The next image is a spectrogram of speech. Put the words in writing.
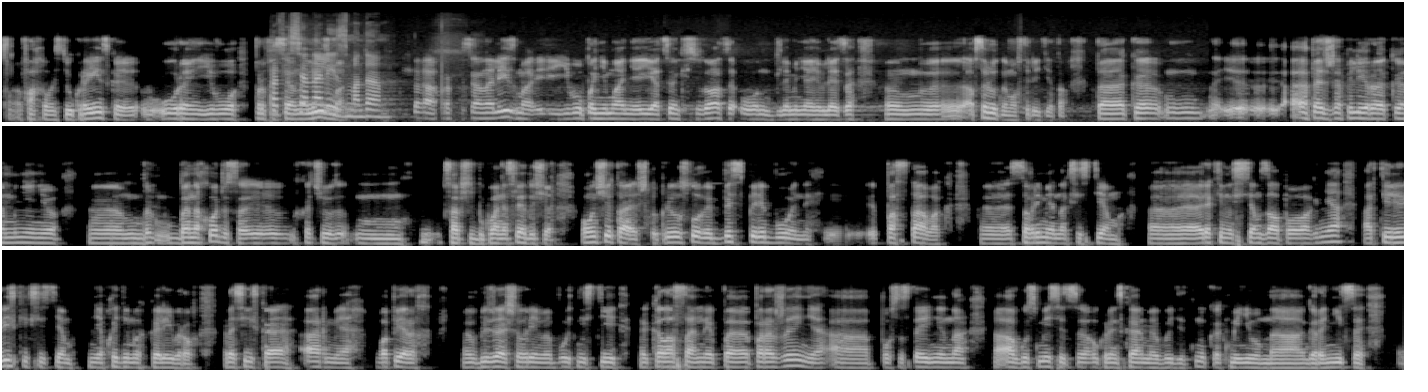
фаховости украинской, уровень его профессионализма, профессионализма да. Да, профессионализма, его понимания и оценки ситуации, он для меня является э, абсолютным авторитетом. Так, э, э, опять же, апеллируя к мнению Бена Ходжеса, э, хочу сообщить буквально следующее. Он считает, что при условии бесперебойных э, поставок э, современных систем, реактивных систем залпового огня, артиллерийских систем необходимых калибров, российская армия, во-первых, в ближайшее время будет нести колоссальные поражения, а по состоянию на август месяц украинская армия выйдет, ну, как минимум, на границе э,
